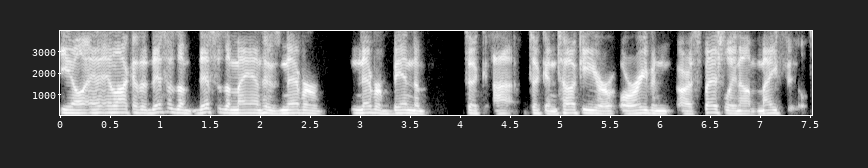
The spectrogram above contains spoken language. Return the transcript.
You know, and, and like I said, this is a this is a man who's never never been to to, uh, to Kentucky or or even or especially not Mayfield.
